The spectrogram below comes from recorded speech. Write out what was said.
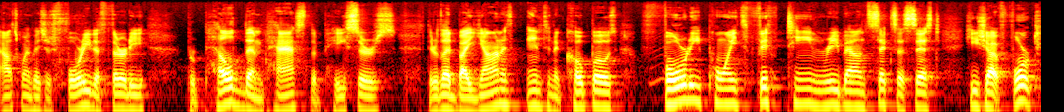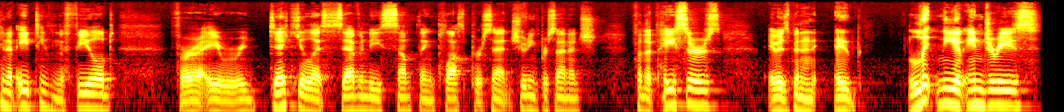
outscoring Pacers 40 to 30, propelled them past the Pacers. They're led by Giannis Antetokounmpo, 40 points, 15 rebounds, 6 assists. He shot 14 of 18 from the field for a ridiculous 70 something plus percent shooting percentage. For the Pacers, it has been an, a litany of injuries.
